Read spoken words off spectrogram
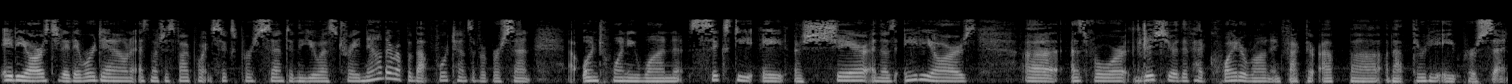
ADRs today. They were down as much as 5.6% in the U.S. trade. Now they're up about four tenths of a percent at 121.68 a share, and those ADRs uh, as for this year, they've had quite a run. In fact, they're up uh, about 38%.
